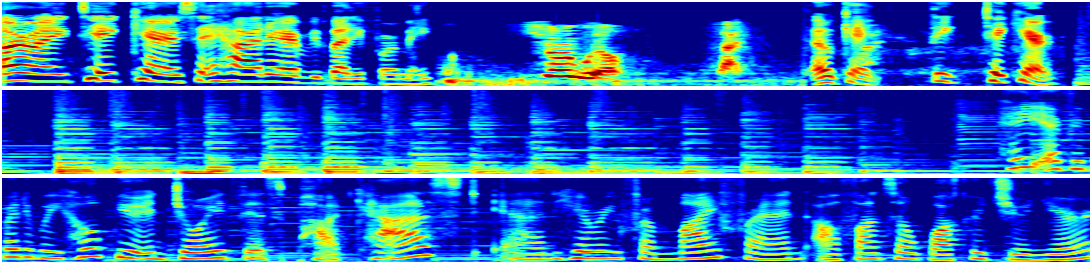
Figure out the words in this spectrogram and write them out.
All right, take care. Say hi to everybody for me. Sure will. Bye. Okay, th- take care. Hey, everybody, we hope you enjoyed this podcast and hearing from my friend Alphonso Walker Jr.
